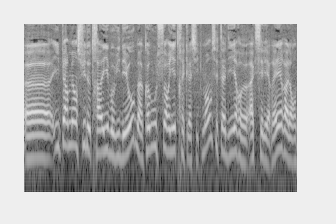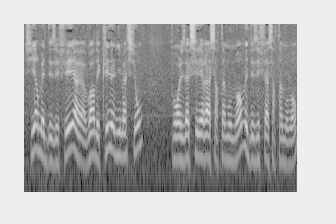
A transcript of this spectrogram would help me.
Euh, il permet ensuite de travailler vos vidéos bah, comme vous le feriez très classiquement, c'est-à-dire euh, accélérer, ralentir, mettre des effets, avoir des clés d'animation pour les accélérer à certains moments, mettre des effets à certains moments.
